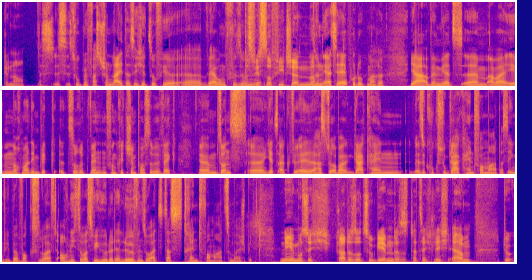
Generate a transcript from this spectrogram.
Genau. Es, es, es tut mir fast schon leid, dass ich jetzt so viel äh, Werbung für so ein, featuren, ne? so ein RTL-Produkt mache. Ja, wenn wir jetzt ähm, aber eben nochmal den Blick äh, zurückwenden von Kitchen Impossible weg. Ähm, sonst, äh, jetzt aktuell, hast du aber gar kein, also guckst du gar kein Format, das irgendwie bei Vox läuft. Auch nicht sowas wie Höhle der Löwen, so als das Trendformat zum Beispiel. Nee, muss ich gerade so zugeben, dass es tatsächlich, ähm, du,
